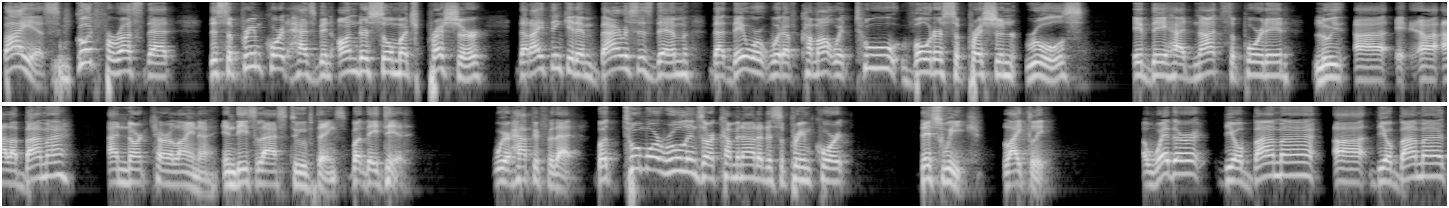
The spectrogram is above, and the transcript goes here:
bias. Good for us that the Supreme Court has been under so much pressure that I think it embarrasses them that they were, would have come out with two voter suppression rules if they had not supported Louis, uh, uh, Alabama and North Carolina in these last two things. But they did. We're happy for that. But two more rulings are coming out of the Supreme Court this week, likely. Whether the Obama, uh, the Obama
